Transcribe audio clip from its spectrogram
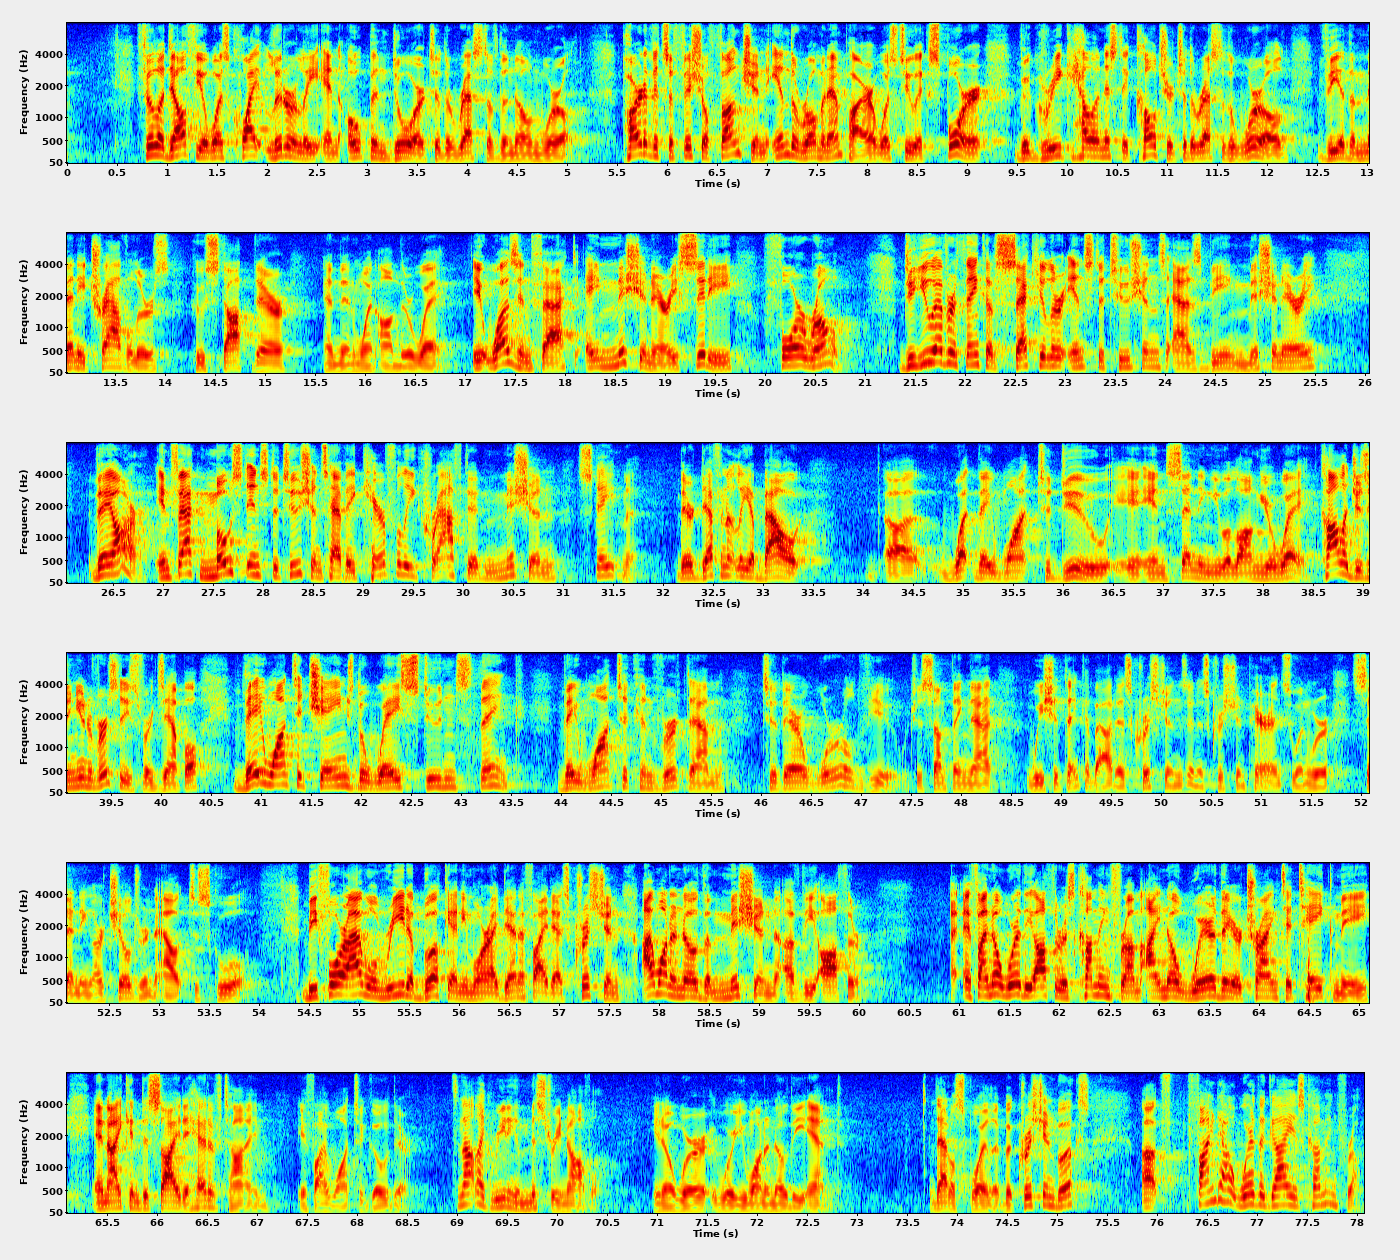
Philadelphia was quite literally an open door to the rest of the known world. Part of its official function in the Roman Empire was to export the Greek Hellenistic culture to the rest of the world via the many travelers who stopped there and then went on their way. It was, in fact, a missionary city for Rome. Do you ever think of secular institutions as being missionary? They are. In fact, most institutions have a carefully crafted mission statement. They're definitely about uh, what they want to do in sending you along your way. Colleges and universities, for example, they want to change the way students think. They want to convert them to their worldview, which is something that we should think about as Christians and as Christian parents when we're sending our children out to school. Before I will read a book anymore identified as Christian, I want to know the mission of the author. If I know where the author is coming from, I know where they are trying to take me, and I can decide ahead of time if I want to go there. It's not like reading a mystery novel, you know, where, where you want to know the end. That'll spoil it. But Christian books, uh, find out where the guy is coming from.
